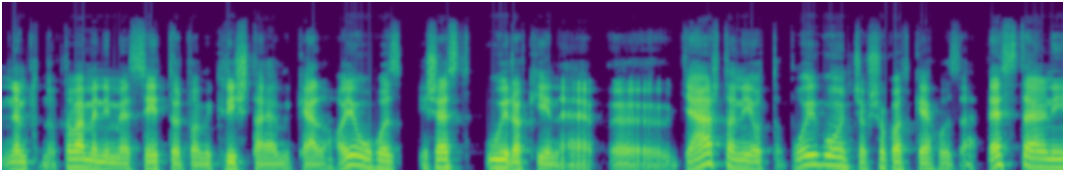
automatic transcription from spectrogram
nem tudnak tovább menni, mert széttört valami kristály, ami kell a hajóhoz, és ezt újra kéne ö, gyártani ott a bolygón, csak sokat kell hozzá tesztelni,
